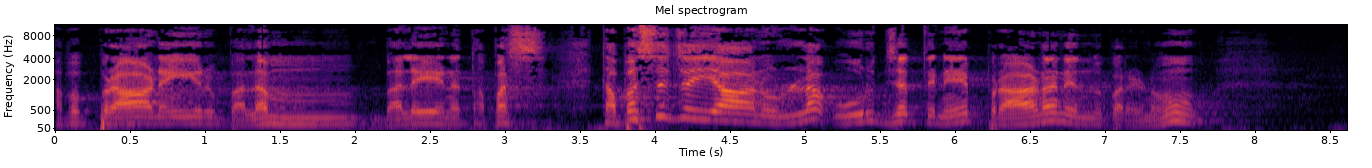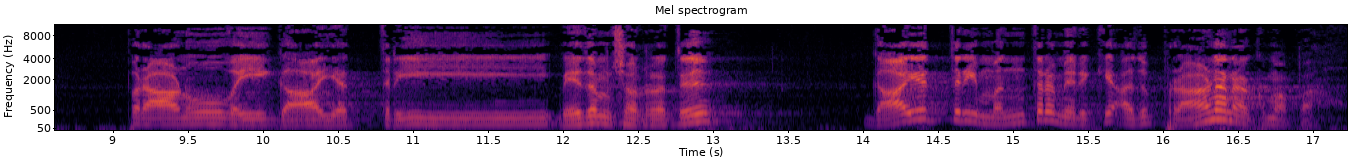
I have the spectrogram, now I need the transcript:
അപ്പൊ പ്രാണൈർ ബലം ബലേന തപസ്. തപസ് ചെയ്യാനുള്ള ഊർജത്തിനെ പ്രാണൻ എന്ന് പറയണു. പ്രാണോ വൈ ഗായത്രി. വേദം ചൊല്ലത് ഗായത്രി മന്ത്രം ഇരിക്കെ അത് പ്രാണനാക്കും അപ്പ.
